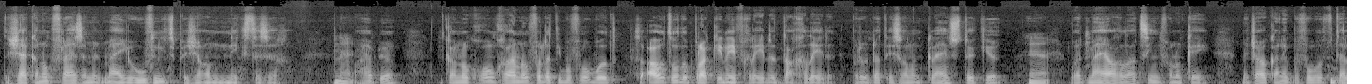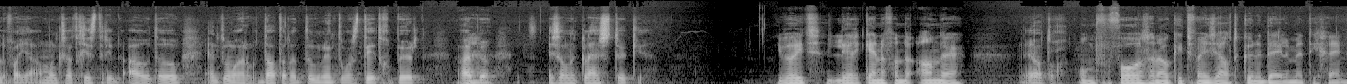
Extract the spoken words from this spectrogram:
dus jij kan ook vrij zijn met mij. Je hoeft niet speciaal niks te zeggen. nee. Heb je? Het kan ook gewoon gaan over dat hij bijvoorbeeld zijn auto de prak in heeft gereden een dag geleden. Bro, dat is al een klein stukje Ja, wat mij al laat zien van oké, met jou kan ik bijvoorbeeld vertellen van ja man, ik zat gisteren in de auto en toen waren we dat aan het doen en toen was dit gebeurd. Ja. je? Het is al een klein stukje. je wil iets leren kennen van de ander Ja toch? om vervolgens dan ook iets van jezelf te kunnen delen met diegene.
